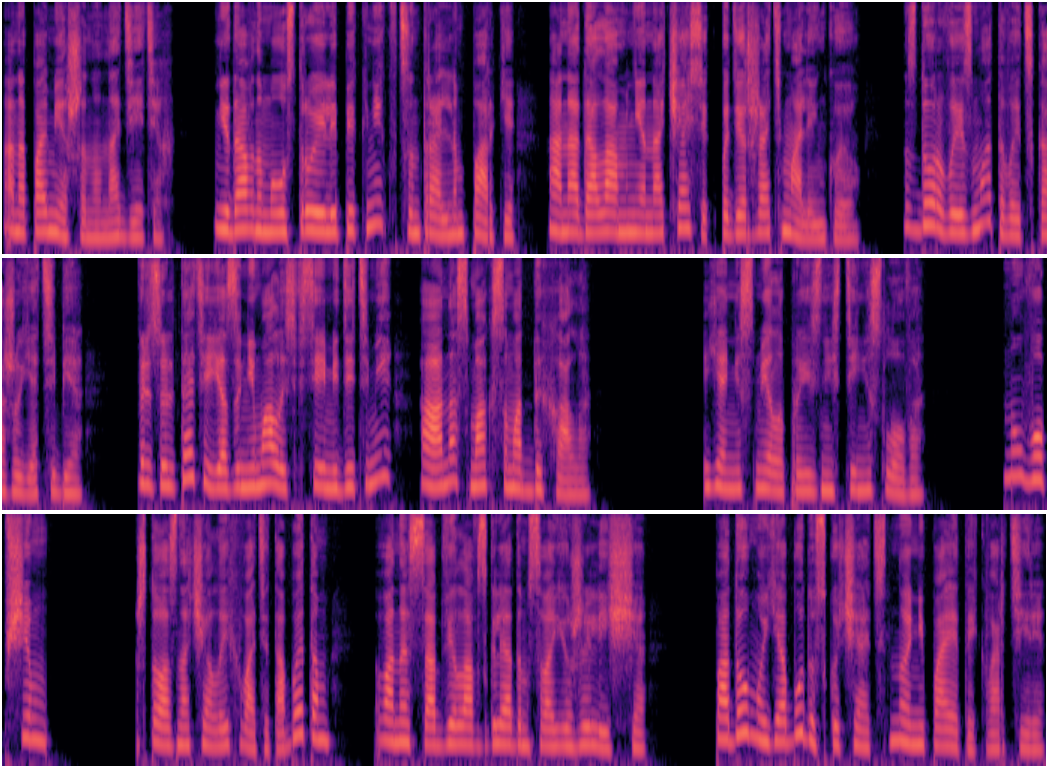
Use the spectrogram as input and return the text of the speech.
Она помешана на детях. Недавно мы устроили пикник в Центральном парке. Она дала мне на часик подержать маленькую. Здорово изматывает, скажу я тебе. В результате я занималась всеми детьми, а она с Максом отдыхала. Я не смела произнести ни слова. Ну, в общем, что означало и хватит об этом, Ванесса обвела взглядом свое жилище. По дому я буду скучать, но не по этой квартире.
